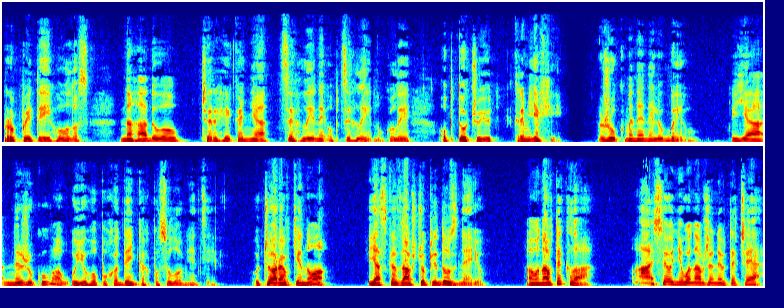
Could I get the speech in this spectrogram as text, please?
пропитий голос нагадував чергикання цеглини об цеглину, коли обточують крем'яхи. Жук мене не любив. Я не жукував у його походеньках по солом'янці. Учора в кіно я сказав, що піду з нею, а вона втекла. А сьогодні вона вже не втече.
